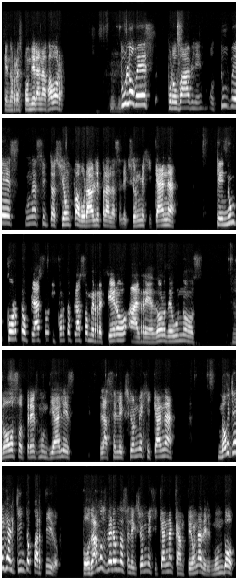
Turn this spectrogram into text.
que nos respondieran a favor. ¿Tú lo ves probable o tú ves una situación favorable para la selección mexicana que en un corto plazo, y corto plazo me refiero a alrededor de unos dos o tres mundiales, la selección mexicana no llega al quinto partido, podamos ver a una selección mexicana campeona del mundo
